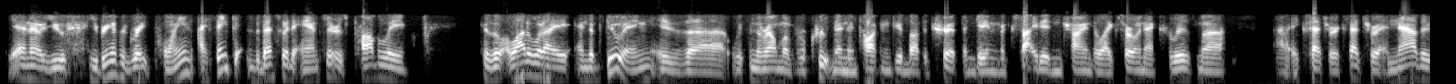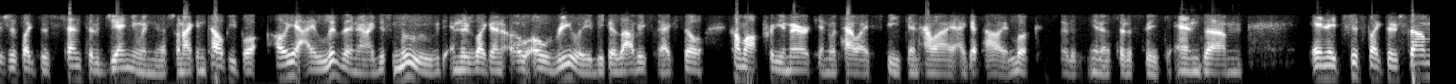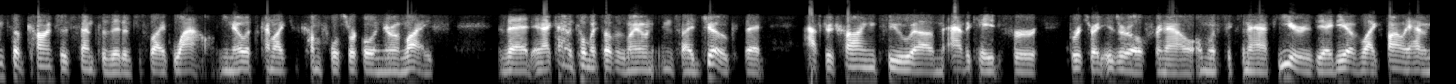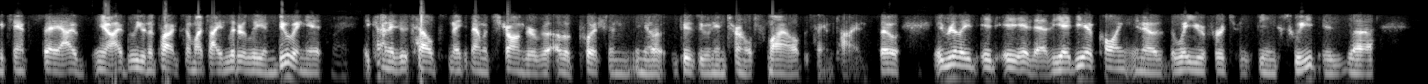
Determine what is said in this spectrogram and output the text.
Yeah, no, you you bring up a great point. I think the best way to answer is probably because a lot of what I end up doing is uh, within the realm of recruitment and talking to you about the trip and getting them excited and trying to like throw in that charisma, uh, et cetera, et cetera. And now there's just like this sense of genuineness when I can tell people, oh yeah, I live there now. I just moved, and there's like an oh oh really because obviously I still come off pretty American with how I speak and how I I guess how I look, so to you know so to speak. And um, and it's just like there's some subconscious sense of it of just like wow you know it's kind of like you come full circle in your own life that and i kind of told myself as my own inside joke that after trying to um advocate for birthright israel for now almost six and a half years the idea of like finally having a chance to say i you know i believe in the product so much i literally am doing it Right. it kind of just helps make it that much stronger of a, of a push and you know gives you an internal smile at the same time so it really it, it, it the idea of calling you know the way you refer to it as being sweet is uh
